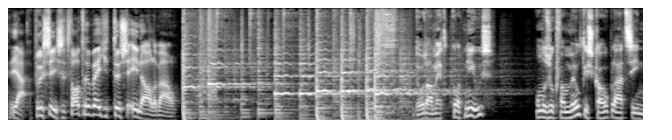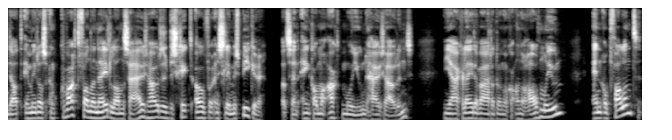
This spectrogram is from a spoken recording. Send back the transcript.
Ja, precies. Het valt er een beetje tussenin allemaal. Door dan met kort nieuws. Onderzoek van Multiscope laat zien dat inmiddels een kwart van de Nederlandse huishoudens beschikt over een slimme speaker. Dat zijn 1,8 miljoen huishoudens. Een jaar geleden waren er nog anderhalf miljoen. En opvallend,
